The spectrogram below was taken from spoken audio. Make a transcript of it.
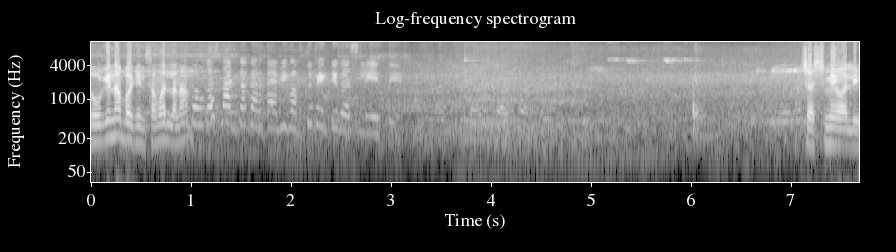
दोघींना बघीन समजलं ना? दोघंच नाटकं करताय मी गपचूप एकटी बसली येते चष्मेवाली.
